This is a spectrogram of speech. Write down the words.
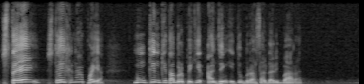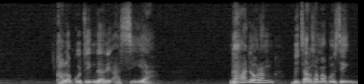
Stay, stay kenapa ya? Mungkin kita berpikir anjing itu berasal dari barat. Kalau kucing dari Asia. Nggak ada orang bicara sama kucing,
